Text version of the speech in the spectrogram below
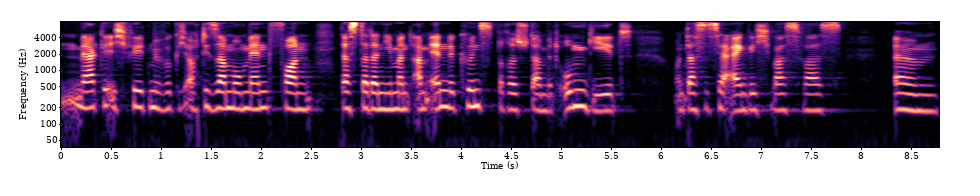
merke ich, fehlt mir wirklich auch dieser Moment von, dass da dann jemand am Ende künstlerisch damit umgeht. Und das ist ja eigentlich was, was ähm,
